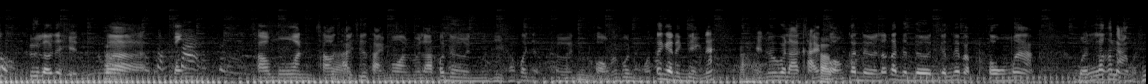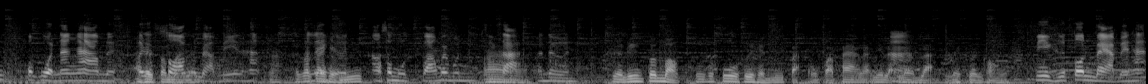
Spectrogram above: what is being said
ำ คือเราจะเห็นว่าบางชาวมอญชาวไทยใช่เชื้อสายมอญเวลาเขาเดินบางทีเขาก็จะเทิร์นอืมของไว้บนหัวตั้งแต่เด็กๆนะอ่าเห็นว่าเวลาขายครับของก็เดินแล้วก็จะเดินกันได้แบบตรงมาก เหมือนลักษณะเหมือนประกวดนางงามเลยอ่าเขาจะประมาณซ้อมนั้กันนแบบนี้นะฮะนะแล้วก็จะเห็นคือเอาสมุดวางไว้บนศีรษะอ่า แล้วเดิน อย่างที่ต้นบอกเมื่อสักครู่คือเห็นมีปะองค์ปะแป้งแล้วนี่แหละอ่า เริ่มละในส่วนของ นี่คือต้นแบบเลยนะฮะ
